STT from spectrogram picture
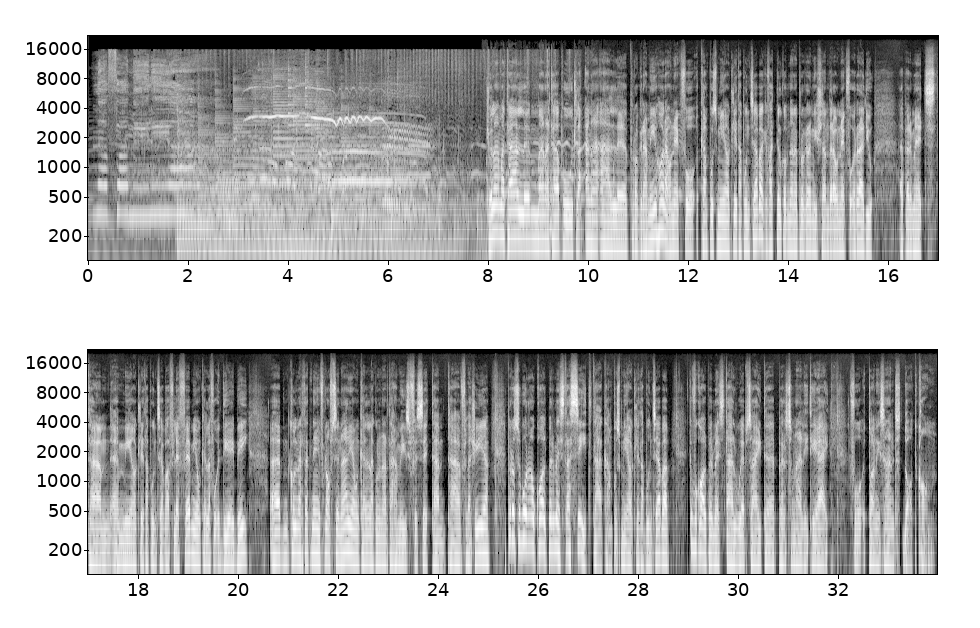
La familia. Ġulama tal manatapu tlaqqana għal programmi ħora unek fuq Campus 103.7 kif għattilkom dan il-programmi xandra unek fuq radio eh, permezz ta' 103.7 eh, fl-FM jew kella fuq DAB eh, kull nar ta' 2 f'nof senarja jew kella kull nar ta' 5 fis-6 ta' flaxija pero subuna u kol permezz ta' sit ta' Campus 103.7 kif ukoll permezz tal-website eh, personali tiegħi fuq tonisant.com.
